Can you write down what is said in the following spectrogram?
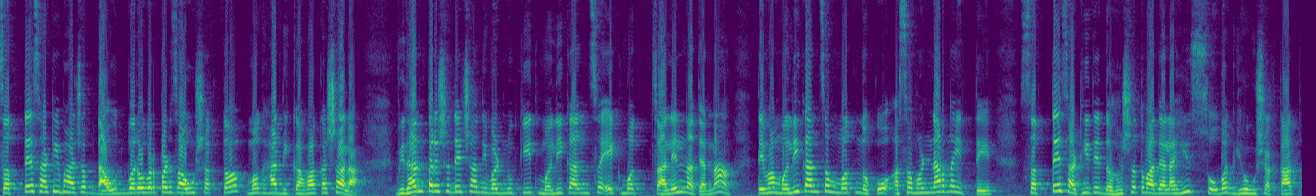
सत्तेसाठी भाजप दाऊद बरोबर पण जाऊ शकतं मग हा दिखावा कशाला? विधान परिषदेच्या निवडणुकीत मलिकांचं एक मत चालेल ना त्यांना? तेव्हा मलिकांचं मत नको असं म्हणणार नाहीत ते. सत्तेसाठी ते दहशतवाद्यालाही सोबत घेऊ शकतात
